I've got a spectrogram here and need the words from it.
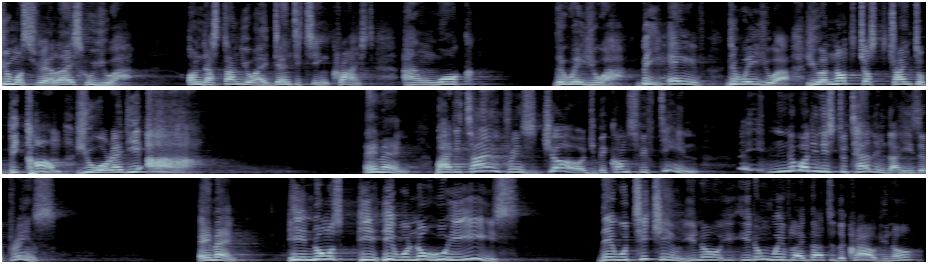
You must realize who you are, understand your identity in Christ, and walk the way you are. Behave the way you are. You are not just trying to become, you already are. Amen. By the time Prince George becomes 15, nobody needs to tell him that he's a prince. Amen. He knows, he, he will know who he is. They would teach him, you know, you, you don't wave like that to the crowd, you know.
